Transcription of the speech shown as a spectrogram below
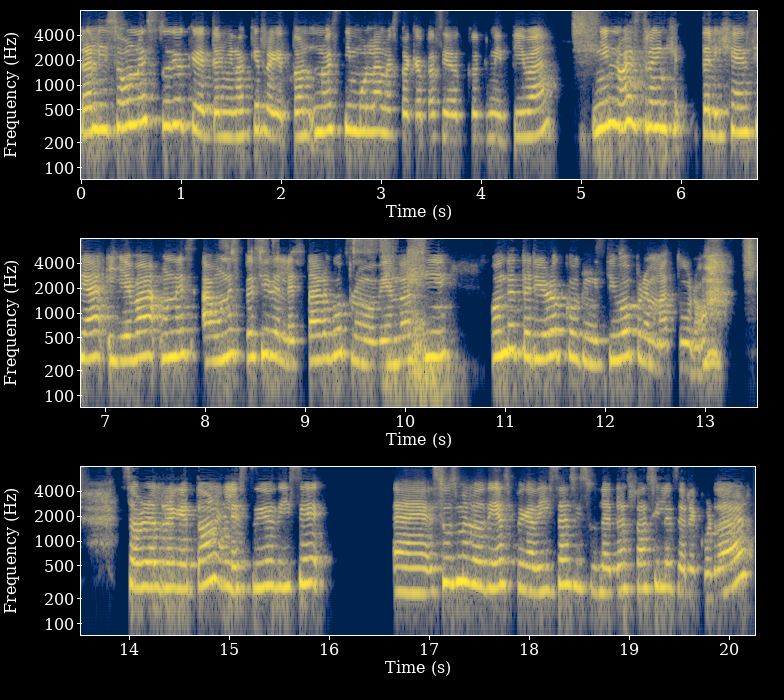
realizó un estudio que determinó que el reggaetón no estimula nuestra capacidad cognitiva ni nuestra inteligencia y lleva a una especie de letargo, promoviendo así un deterioro cognitivo prematuro. Sobre el reggaetón, el estudio dice eh, sus melodías pegadizas y sus letras fáciles de recordar,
